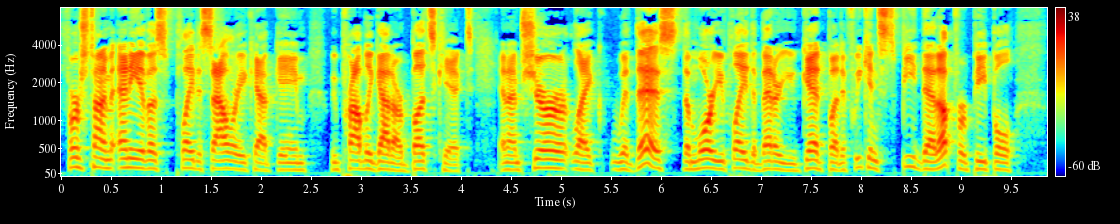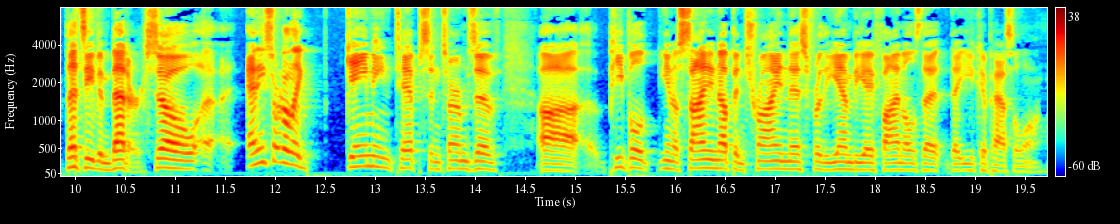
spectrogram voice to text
First time any of us played a salary cap game, we probably got our butts kicked. And I'm sure, like with this, the more you play, the better you get. But if we can speed that up for people, that's even better. So, uh, any sort of like gaming tips in terms of uh, people, you know, signing up and trying this for the NBA Finals that that you could pass along?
